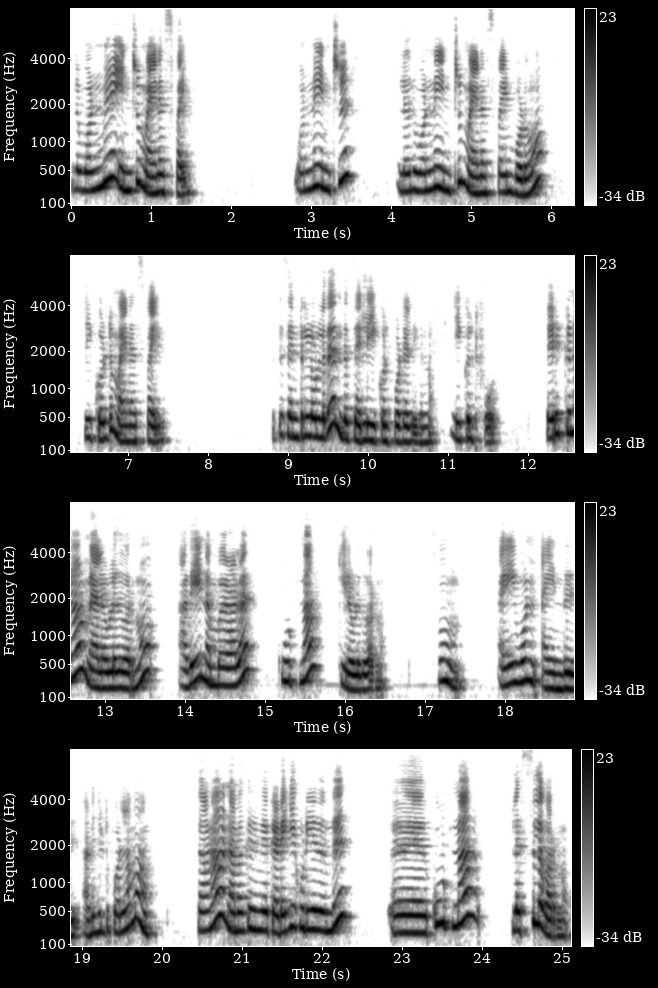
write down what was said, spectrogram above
சில ஒன்று இன்ட்ரு மைனஸ் ஃபைவ் ஒன்று இன்ட்ரு இல்லை வந்து ஒன்று இன்ட்ரு மைனஸ் ஃபைவ்னு போடுவோம். Is equal to minus five இப்போ சென்டரில் உள்ளதை இந்த செல் ஈக்குவல் போட்டு எழுதிக்கணும். ஈக்குவல் டு ஃபோர் பெருக்குனா மேலே உள்ளது வரணும். அதே நம்பரால் கூட்டினா கீழே உள்ளது வரணும். ஸோ ஐ ஒன் ஐந்து அப்படின்னு சொல்லிட்டு போடலாமா? ஸோ ஆனால் நமக்கு இங்கே கிடைக்கக்கூடியது வந்து கூட்டினா ப்ளஸ்ஸில் வரணும்.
